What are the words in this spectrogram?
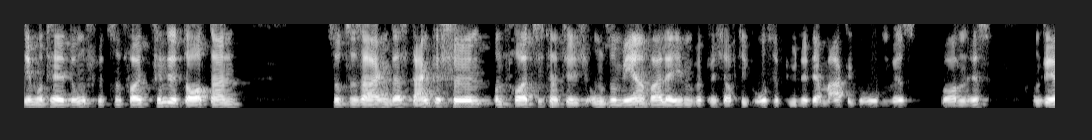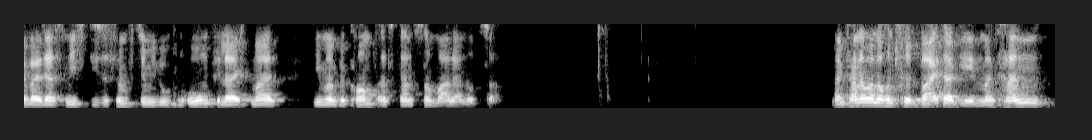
dem Hotel Domspitzen folgt, findet dort dann sozusagen das Dankeschön und freut sich natürlich umso mehr, weil er eben wirklich auf die große Bühne der Marke gehoben ist, worden ist. Und wer, weil das nicht diese 15 Minuten Ruhm vielleicht mal die man bekommt als ganz normaler Nutzer. Man kann aber noch einen Schritt weiter gehen. Man kann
